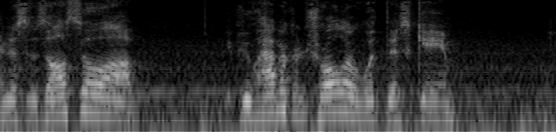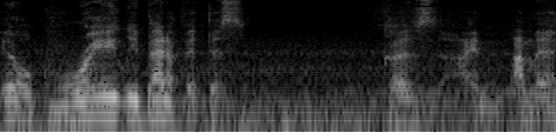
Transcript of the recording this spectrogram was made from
And this is also, uh, if you have a controller with this game, it'll greatly benefit this. Because I'm, I'm a,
